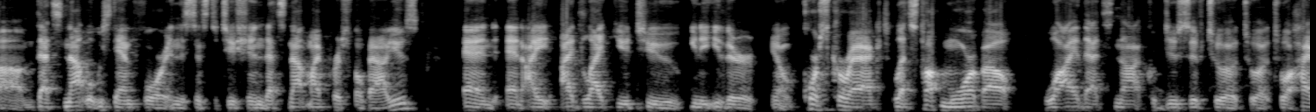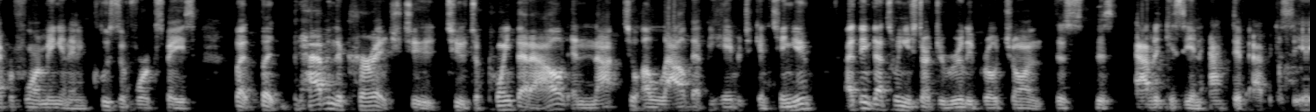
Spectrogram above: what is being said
Um, that's not what we stand for in this institution. That's not my personal values. And and I I'd like you to you know either you know course correct. Let's talk more about why that's not conducive to a to a to a high performing and an inclusive workspace but but having the courage to to to point that out and not to allow that behavior to continue i think that's when you start to really broach on this this advocacy and active advocacy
